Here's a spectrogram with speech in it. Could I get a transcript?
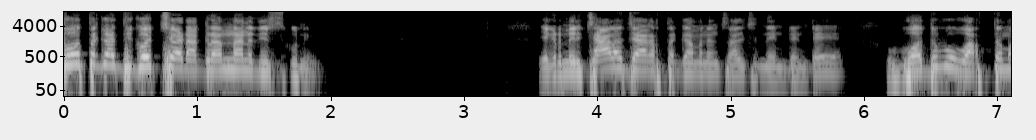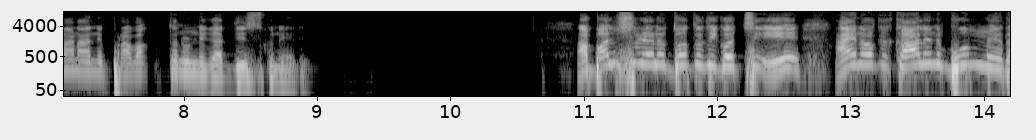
దూతగా దిగొచ్చాడు ఆ గ్రంథాన్ని తీసుకుని. ఇక్కడ మీరు చాలా జాగ్రత్తగా గమనించాల్సింది ఏంటంటే వధువు వర్తమానాన్ని ప్రవక్త నుండిగా తీసుకునేది. ఆ బలుషుడైన దూత దిగొచ్చి ఆయన ఒక కాలుని భూమి మీద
